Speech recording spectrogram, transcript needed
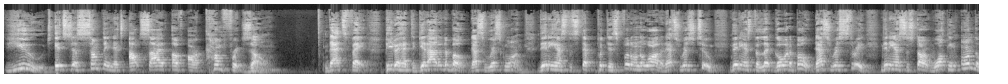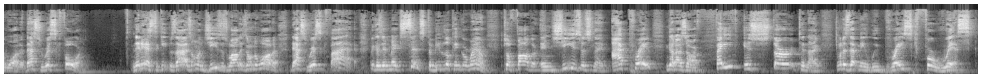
huge. It's just something that's outside of our comfort zone. That's faith. Peter had to get out of the boat. That's risk one. Then he has to step, put his foot on the water. That's risk two. Then he has to let go of the boat. That's risk three. Then he has to start walking on the water. That's risk four. Then he has to keep his eyes on Jesus while he's on the water. That's risk five because it makes sense to be looking around. So, Father, in Jesus' name, I pray that as our faith is stirred tonight, what does that mean? We brace for risk.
